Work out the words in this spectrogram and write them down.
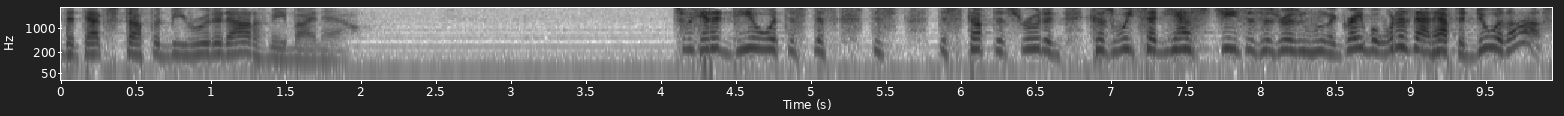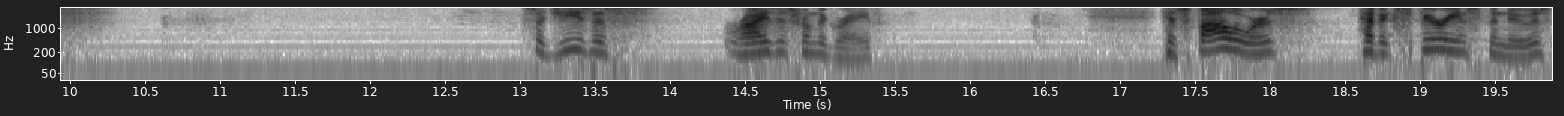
that that stuff would be rooted out of me by now. So we got to deal with this, this, this, this stuff that's rooted because we said, yes, Jesus is risen from the grave, but what does that have to do with us? So Jesus rises from the grave. His followers have experienced the news.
